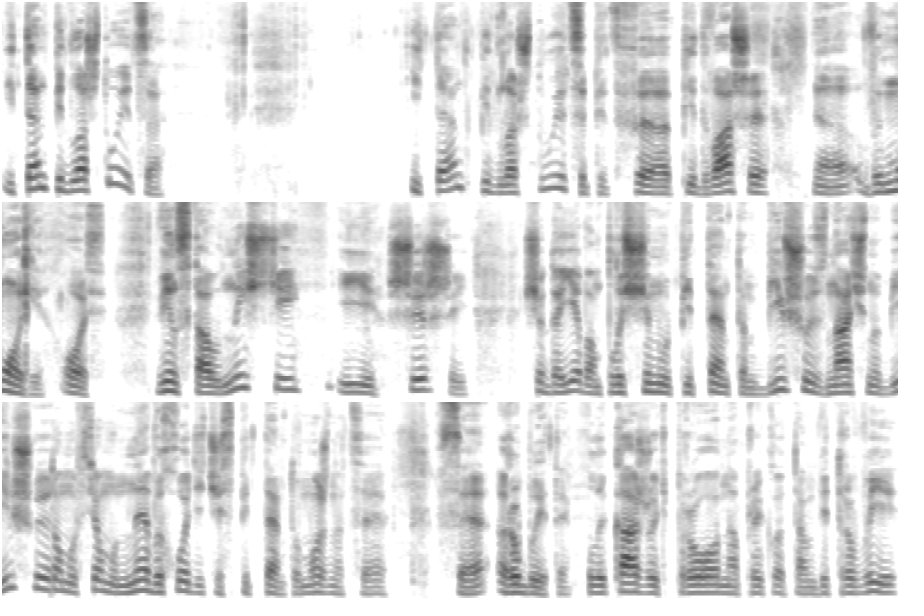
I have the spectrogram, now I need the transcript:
і тент підлаштується. І тент підлаштується під, е, під ваші е, вимоги. Ось. Він став нижчий і ширший, що дає вам площину під тентом більшою, значно більшою. Тому всьому, не виходячи з під тенту, можна це все робити. Коли кажуть про, наприклад, там вітрові,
